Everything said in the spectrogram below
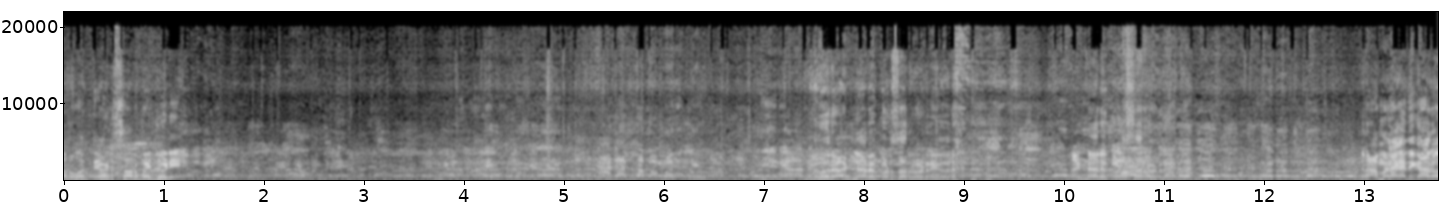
ಅರವತ್ತೆರಡು ಸಾವಿರ ರೂಪಾಯಿ ಜೋಡಿ. ಇವರು ಅಣ್ಣಾರು ಕೊಡ್ಸೋರು ನೋಡ್ರಿ ಇವರು ಅಣ್ಣಾರು ಕೊಡ್ಸೋರು ನೋಡ್ರಿ ರಾಮಣ್ಣಗದಿ ಕಾರು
